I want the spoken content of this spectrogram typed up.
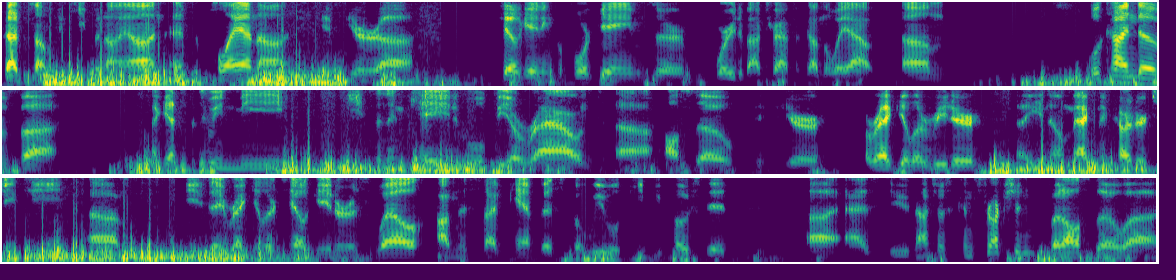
that's something to keep an eye on and to plan on if you're uh, tailgating before games or worried about traffic on the way out. Um, what kind of, uh, I guess, between me, Ethan, and Cade, who will be around, uh, also, if you're a regular reader, uh, you know, Magna Carta GT, um, he's a regular tailgater as well on this side of campus, but we will keep you posted uh, as to not just construction, but also uh,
